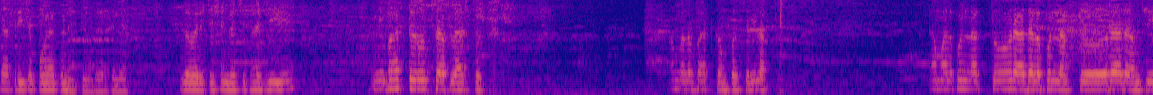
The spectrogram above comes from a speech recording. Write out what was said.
रात्रीच्या पोळ्या पण आहेत एवढ्या राहिल्या. गवारीच्या शेंगाची भाजी आणि भात तर रोजचा आपला असतोच. आम्हाला भात कंपल्सरी लागतो. आम्हाला पण लागतो राधाला पण लागतो. राधा आमची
